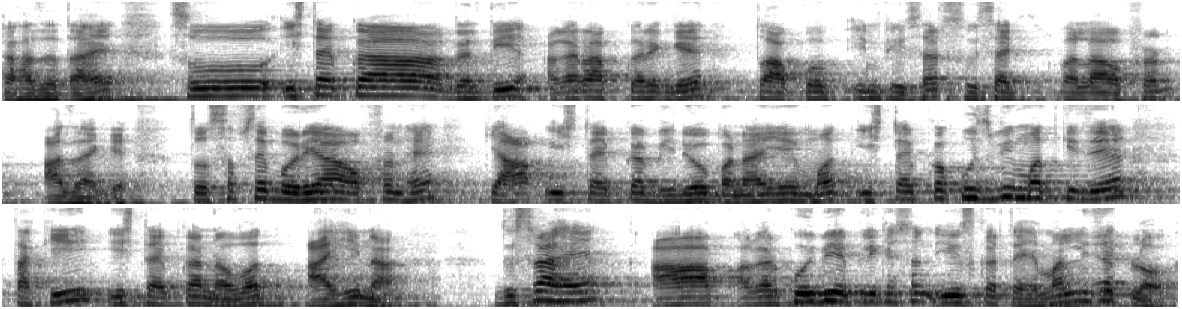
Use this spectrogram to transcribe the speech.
कहा जाता है। सो इस टाइप का गलती अगर आप करेंगे तो आपको इन फ्यूचर सुसाइड वाला ऑप्शन आ जाएँगे। तो सबसे बढ़िया ऑप्शन है कि आप इस टाइप का वीडियो बनाइए मत। इस टाइप का कुछ भी मत कीजिए, ताकि इस टाइप का नवद आ ही ना। दूसरा है आप अगर कोई भी एप्लीकेशन यूज़ करते हैं मान लीजिए app lock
